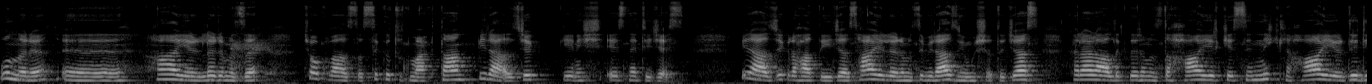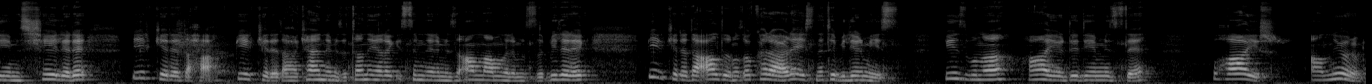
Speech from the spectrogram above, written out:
Bunları e, hayırlarımızı çok fazla sıkı tutmaktan birazcık geniş esneteceğiz. Birazcık rahatlayacağız. Hayırlarımızı biraz yumuşatacağız. Karar aldıklarımızda hayır kesinlikle hayır dediğimiz şeylere bir kere daha, bir kere daha kendimizi tanıyarak isimlerimizi, anlamlarımızı bilerek bir kere daha aldığımız o kararı esnetebilir miyiz? Biz buna hayır dediğimizde bu hayır anlıyorum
